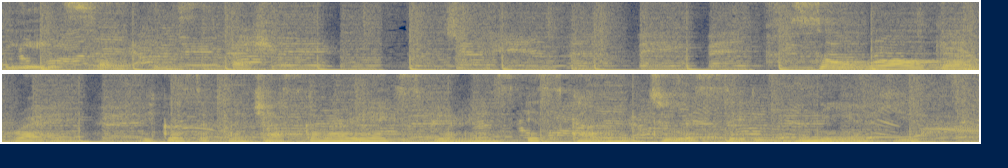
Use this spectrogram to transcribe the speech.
create something special. So world get ready because the Francesca Maria experience is coming to a city near you.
